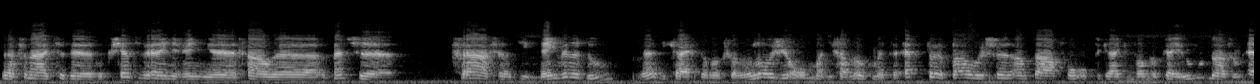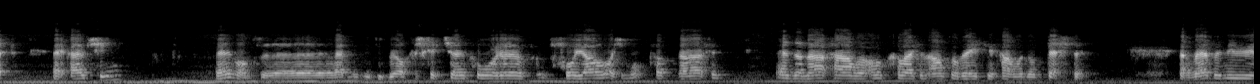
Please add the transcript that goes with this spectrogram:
Uh, vanuit de, de patiëntenvereniging gaan we mensen vragen die mee willen doen die krijgen dan ook zo'n horloge om, maar die gaan ook met de appbouwers uh, aan tafel om te kijken van oké, hoe moet nou zo'n app eruit zien? Hè, want uh, hij moet natuurlijk wel geschikt zijn voor, uh, voor jou als je hem op gaat dragen. En daarna gaan we ook gelijk een aantal weken gaan we dan testen. Nou, we hebben nu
